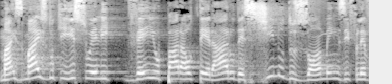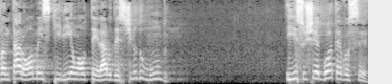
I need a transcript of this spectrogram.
Mas mais do que isso, ele veio para alterar o destino dos homens e levantar homens que iriam alterar o destino do mundo. E isso chegou até você.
